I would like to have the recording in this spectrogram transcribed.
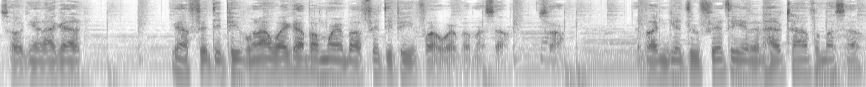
So again, I got got 50 people. When I wake up, I'm worried about 50 people before I worry about myself. So if I can get through 50 and then have time for myself,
